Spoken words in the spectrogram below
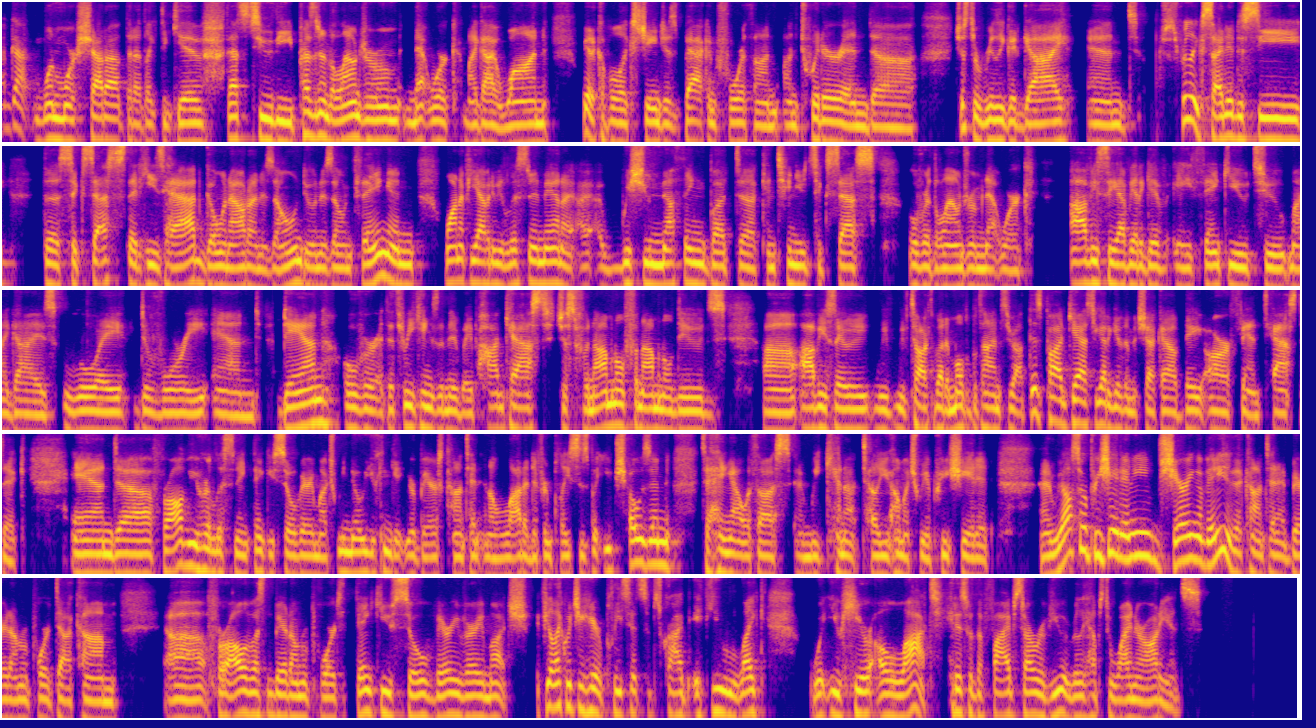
I've got one more shout out that I'd like to give. That's to the president of the Lounge Room Network, my guy Juan. We had a couple of exchanges back and forth on on Twitter, and uh, just a really good guy, and just really excited to see the success that he's had going out on his own, doing his own thing. And Juan, if you happen to be listening, man, I, I wish you nothing but uh, continued success over the Lounge Room Network obviously I've got to give a thank you to my guys, Roy, DeVory, and Dan over at the Three Kings of the Midway podcast. Just phenomenal, phenomenal dudes. Uh, obviously, we've, we've talked about it multiple times throughout this podcast. You got to give them a check out. They are fantastic. And uh, for all of you who are listening, thank you so very much. We know you can get your Bears content in a lot of different places, but you've chosen to hang out with us, and we cannot tell you how much we appreciate it. And we also appreciate any sharing of any of the content at beardownreport.com. Uh, for all of us in Bear Down Report, thank you so very, very much. If you like what you hear, please hit subscribe. If you like what you hear a lot, hit us with a five star review. It really helps to widen our audience.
